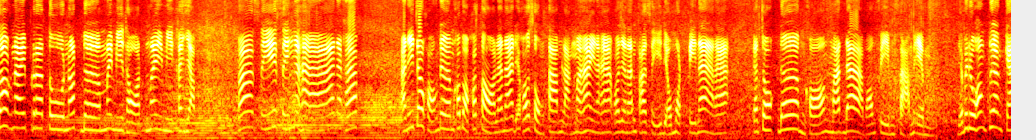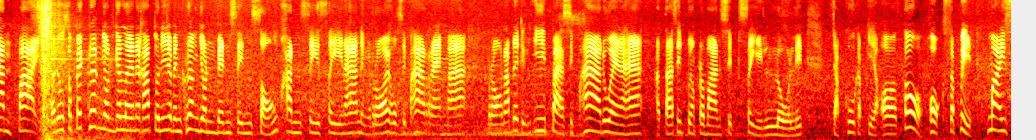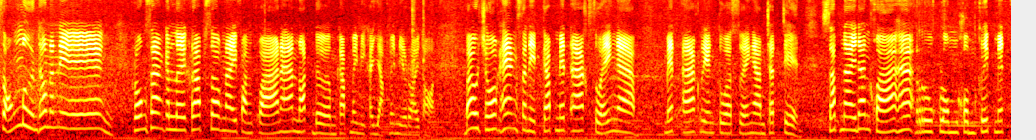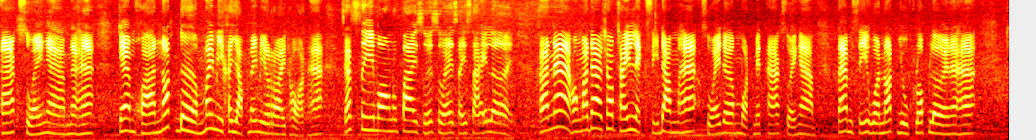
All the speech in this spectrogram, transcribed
ซอกในประตูน็อตเดิมไม่มีถอดไม่มีขยับภาษีสิงหานะครับ อันนี้เจ้าของเดิมเขาบอกเขาต่อแล้วนะ เดี๋ยวเขาส่งตามหลังมาให้นะฮะ เพราะฉะนั้นภาษีเดี๋ยวหมดปีหน้านะฮะ กระจกเดิมของ Mazda พร้อมฟิล์ม 3M เดี๋ยวไปดูห้องเครื่องกันไป มาดูสเปคเครื่องยนต์กันเลยนะครับ ตัวนี้จะเป็นเครื่องยนต์เบนซิน 2,000 ซีซีนะฮะ 165 แรงม้ารองรับได้ถึง E85 ด้วยนะฮะ อัตราสิ้นเปลืองประมาณ 14 โลลิตร จับคู่กับเกียร์ออโต้ 6 สปีด ใหม่ 20,000 เท่านั้นเอง โครงสร้างกันเลยครับ ซอกในฝั่งขวานะฮะ น็อตเดิมครับ ไม่มีขยับ ไม่มีรอยต่อ เบ้าโชคแห้งสนิทครับ เม็ดอาร์คสวยงาม เม็ดอาร์คเรียงตัวสวยงามชัดเจน ซับในด้านขวาฮะรูกลมคมกริปเม็ดอาร์คสวยงามนะฮะแก้มขวาน็อตเดิมไม่มีขยับไม่มีรอยถอดฮะแชสซีมองลงไปสวยๆ ใสๆเลยคานหน้าของมาด้าชอบใช้เหล็กสีดำฮะสวยเดิมหมดเม็ดอาร์คสวยงาม แต้มสีหัวน็อตอยู่ครบเลยนะฮะ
